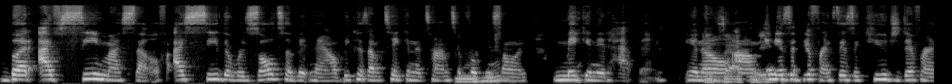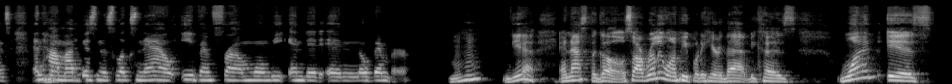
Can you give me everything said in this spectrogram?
But I've seen myself, I see the results of it now because I'm taking the time to mm-hmm. focus on making it happen. You know, um, exactly. um, and there's a difference. There's a huge difference in how my business looks now, even from when we ended in November. Mm-hmm. Yeah, and that's the goal. So I really want people to hear that because one is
